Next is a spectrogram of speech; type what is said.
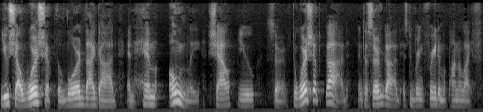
You shall worship the Lord thy God, and him only shall you serve. To worship God and to serve God is to bring freedom upon a life.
